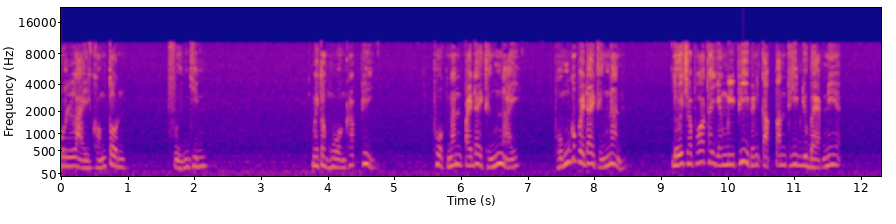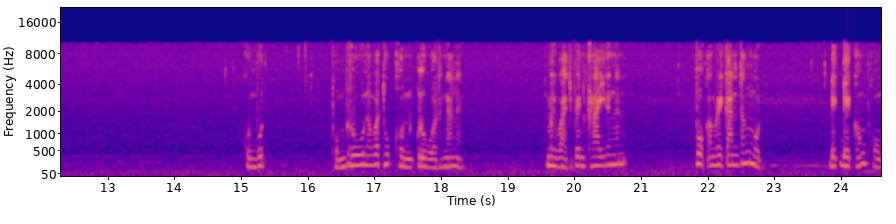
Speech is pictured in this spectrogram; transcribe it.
บนไหล่ของตน ฝืนยิ้ม ไม่ต้องห่วงครับพี่ พวกนั้นไปได้ถึงไหน ผมก็ไปได้ถึงนั่น โดยเฉพาะถ้ายังมีพี่เป็นกัปตันทีมอยู่แบบนี้คุณบุตรผมรู้นะว่าทุกคนกลัวทั้งนั้นแหละ ไม่ว่าจะเป็นใครทั้งนั้น พวกอเมริกันทั้งหมด เด็กๆของผม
